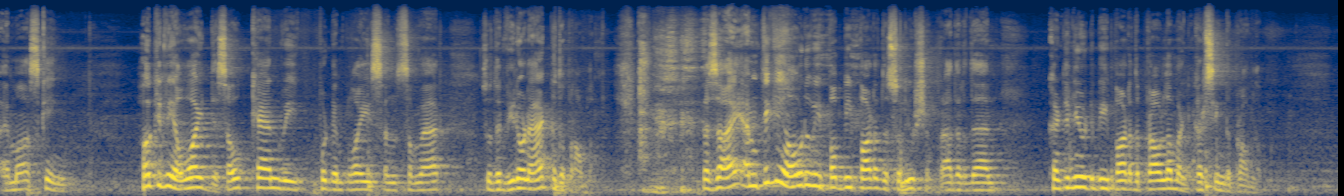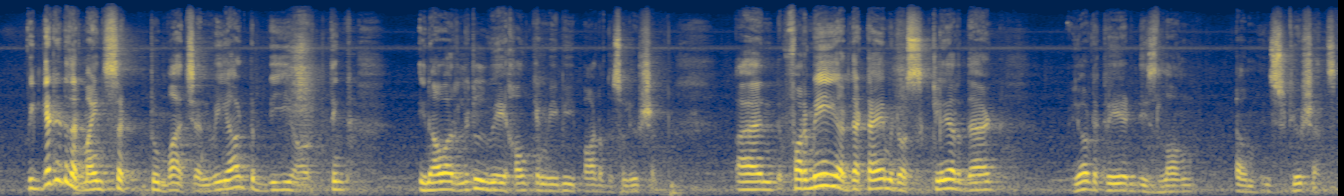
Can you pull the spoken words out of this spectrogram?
I'm asking, how can we avoid this? How can we put employees somewhere so that we don't add to the problem? because I, am thinking, how do we be part of the solution rather than continue to be part of the problem and cursing the problem? We get into that mindset too much, and we have to be or think in our little way, how can we be part of the solution? And for me, at that time, it was clear that you have to create these long-term institutions.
